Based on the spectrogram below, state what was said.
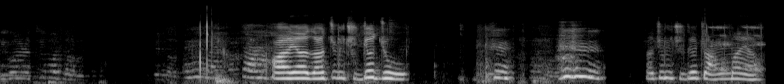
이걸로 찍어줘. 아, 야, 나 좀 죽여줘. 나 좀 죽여줘, 악마야.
